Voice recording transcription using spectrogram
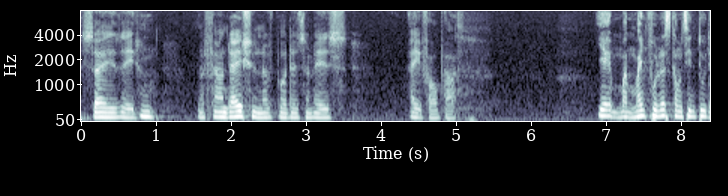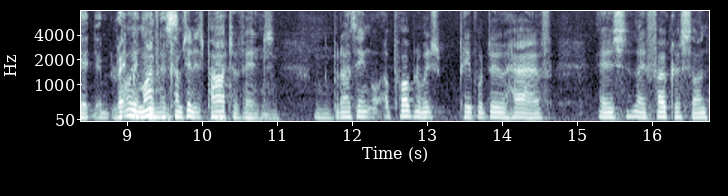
say the, Mm. the foundation of Buddhism is Eightfold Path. Yeah, mindfulness comes into that um, right oh, mindfulness mindfulness. comes in, it's part of it. Mhm. Mhm. But I think a problem which people do have is they focus on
